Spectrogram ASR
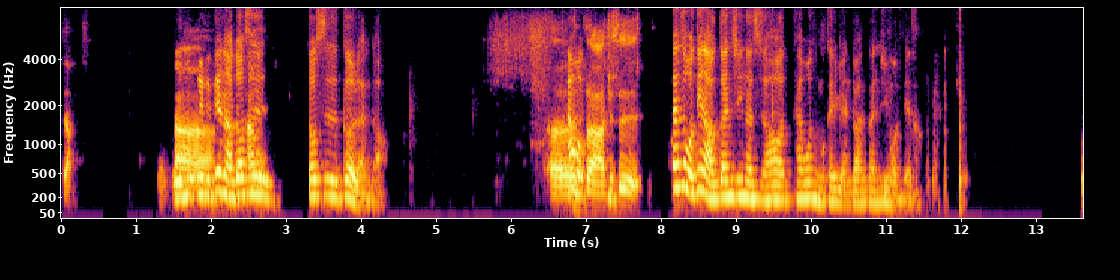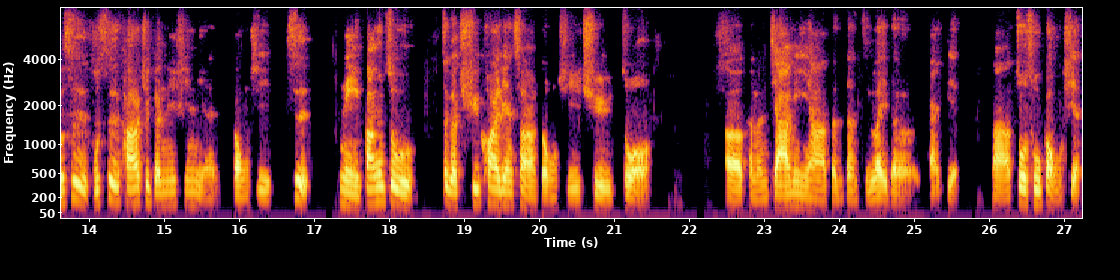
这样子。我们每个电脑都是都是个人的哦。呃，那我对啊，就是，但是我电脑更新的时候，它为什么可以远端更新我电脑？不是不是他去更新你的东西，是你帮助这个区块链上的东西去做，呃，可能加密啊等等之类的改变啊，做出贡献。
